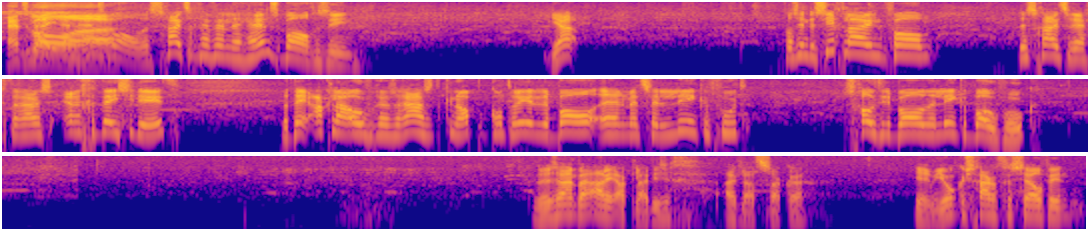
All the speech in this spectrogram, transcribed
Hensbal. Nee, een eh. hensbal. De scheidsrechter heeft een hensbal gezien. Ja. Was in de zichtlijn van de scheidsrechter. Hij is erg gedecideerd. Dat deed Akla overigens razend knap. Controleerde de bal en met zijn linkervoet schoot hij de bal in de linkerbovenhoek. We zijn bij Ali Akla die zich uit laat zakken. Jeremy Jonker schakelt zichzelf in.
